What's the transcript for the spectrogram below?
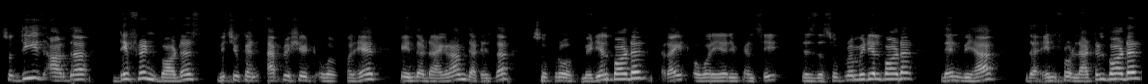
So these are the different borders which you can appreciate over here in the diagram. That is the supromedial border, right? Over here you can see this is the supromedial border. Then we have the infralateral border,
